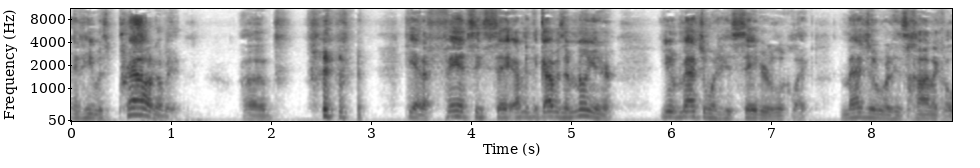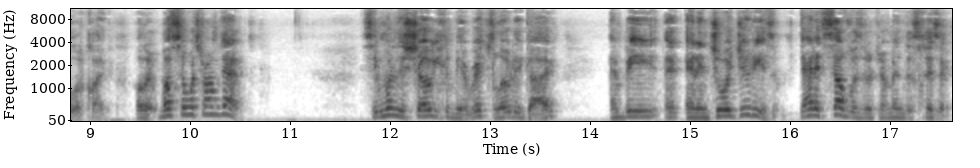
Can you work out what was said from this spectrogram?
And he was proud of it. Uh, he had a fancy say. I mean, the guy was a millionaire. You imagine what his Seder looked like. Imagine what his Hanukkah looked like. Well, so what's wrong with that? See, wanted to show you can be a rich, loaded guy and be and, and enjoy Judaism. That itself was a tremendous chizuk.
